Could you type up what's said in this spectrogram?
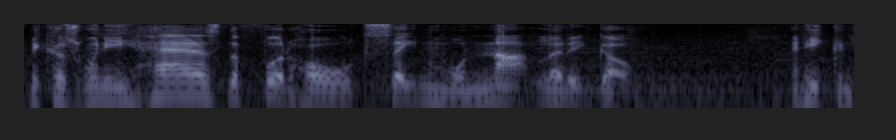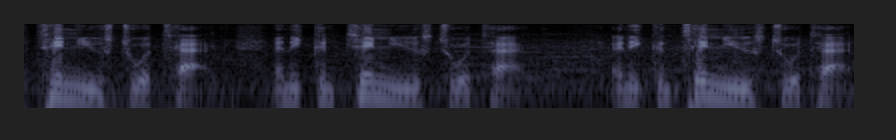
Because when he has the foothold, Satan will not let it go. And he continues to attack, and he continues to attack, and he continues to attack.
